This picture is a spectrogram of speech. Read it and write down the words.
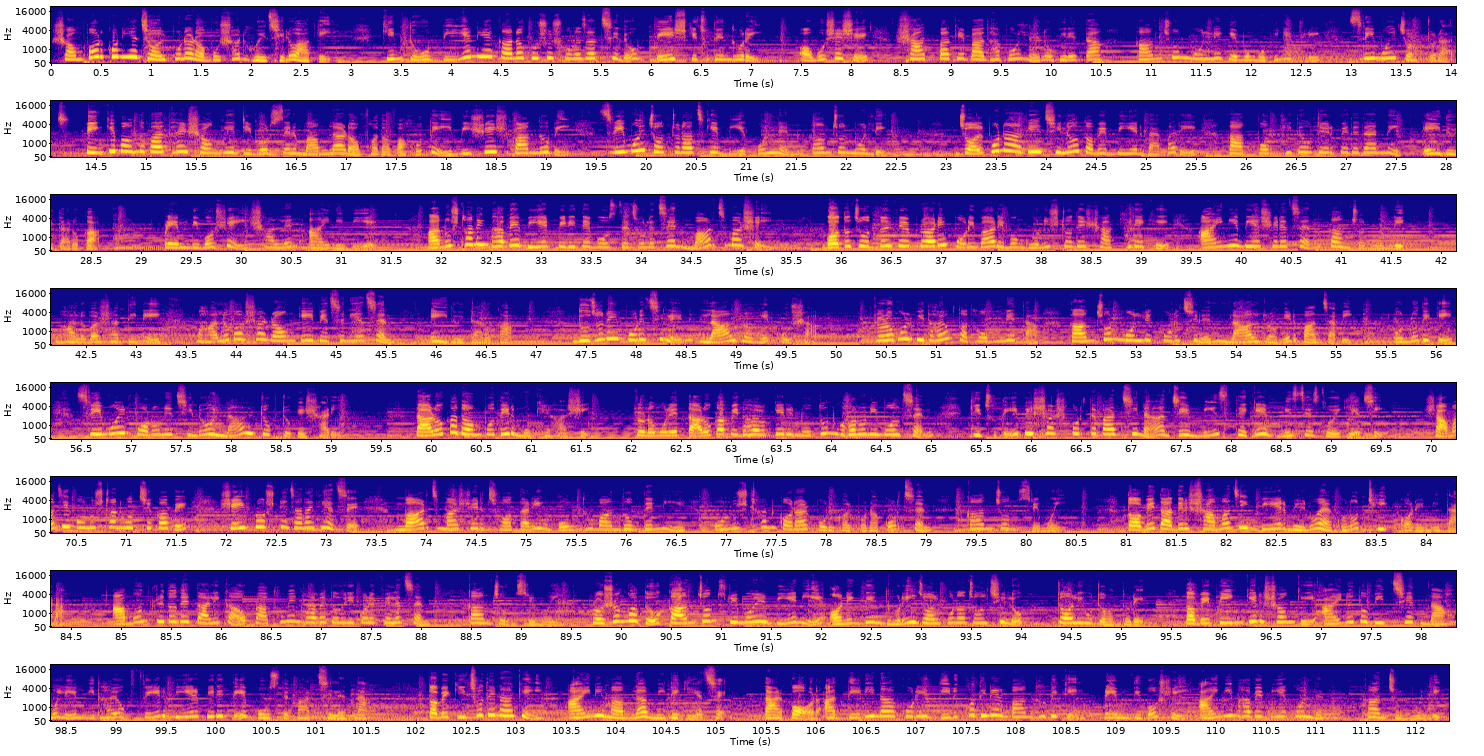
সম্পর্ক নিয়ে জল্পনার অবসান হয়েছিল আগেই। কিন্তু বিয়ে নিয়ে কানাঘুষো শোনা যাচ্ছিল বেশ কিছুদিন ধরেই। অবশেষে সাত পাকে বাধা পড়লেন অভিনেতা কাঞ্চন মল্লিক এবং অভিনেত্রী শ্রীময়ী চট্টরাজ। পিঙ্কি বন্দ্যোপাধ্যায়ের সঙ্গে ডিভোর্সের মামলা রফা দফা হতেই বিশেষ বান্ধবী শ্রীময়ী চট্টরাজকে বিয়ে করলেন কাঞ্চন মল্লিক। জল্পনা আগেই ছিল, তবে বিয়ের ব্যাপারে কাকপক্ষিতেও টের পেতে দেননি এই দুই তারকা। প্রেম দিবসেই সারলেন আইনি বিয়ে। আনুষ্ঠানিকভাবে বিয়ের পিড়িতে বসতে চলেছেন মার্চ মাসেই। গত চোদ্দই ফেব্রুয়ারি পরিবার এবং ঘনিষ্ঠদের সাক্ষী রেখে আইনি বিয়ে সেরেছেন কাঞ্চন মল্লিক। ভালোবাসার দিনে ভালোবাসার রঙকেই বেছে নিয়েছেন এই দুই তারকা। দুজনেই পরেছিলেন লাল রঙের পোশাক। তৃণমূল বিধায়ক তথা অভিনেতা কাঞ্চন মল্লিক পরেছিলেন লাল রঙের পাঞ্জাবি। অন্যদিকে শ্রীময়ীর পরনে ছিল লাল টুকটুকে শাড়ি। তারকা দম্পতির মুখে হাসি। তৃণমূলের তারকা বিধায়কের নতুন ঘরণী বলছেন, কিছুতেই বিশ্বাস করতে পারছি না যে মিস থেকে মিসেস হয়ে গিয়েছি। সামাজিক অনুষ্ঠান হচ্ছে কবে? সেই প্রশ্নে জানা গিয়েছে, মার্চ মাসের ছ তারিখ বন্ধু বান্ধবদের নিয়ে অনুষ্ঠান করার পরিকল্পনা করছেন কাঞ্চন শ্রীময়ী। তবে তাদের সামাজিক বিয়ের ভেন্যু এখনও ঠিক করেননি তারা। আমন্ত্রিতদের তালিকাও প্রাথমিকভাবে তৈরি করে ফেলেছেন কাঞ্চন শ্রীময়ী। প্রসঙ্গত, কাঞ্চন শ্রীময়ীর বিয়ে নিয়ে অনেকদিন ধরেই জল্পনা চলছিল টলিউড অন্তরে। তবে পিঙ্কির সঙ্গে আইনত বিচ্ছেদ না হলে বিধায়ক ফের বিয়ের পিড়িতে বসতে পারছিলেন না। তবে কিছুদিন আগেই আইনি মামলা মিটে গিয়েছে। তারপর আর দেরি না করে দীর্ঘদিনের বান্ধবীকে প্রেম দিবসেই আইনিভাবে বিয়ে করলেন কাঞ্চন মল্লিক।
